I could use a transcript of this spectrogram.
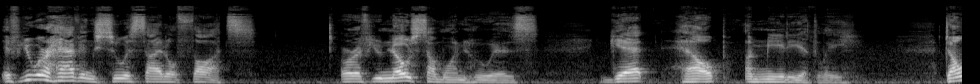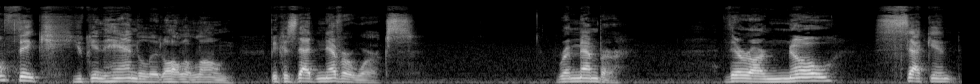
If you are having suicidal thoughts, or if you know someone who is, get help immediately. Don't think you can handle it all alone because that never works. Remember, there are no second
